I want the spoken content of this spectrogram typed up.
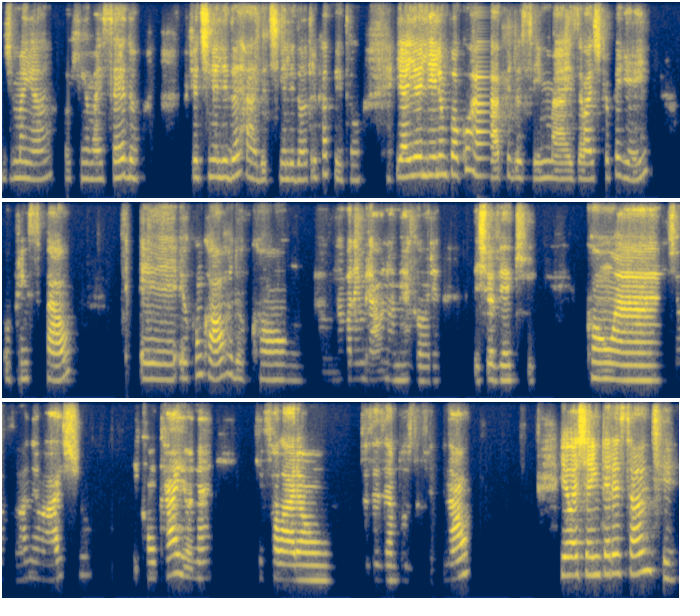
de manhã, um pouquinho mais cedo, porque eu tinha lido errado, eu tinha lido outro capítulo. E aí eu li ele um pouco rápido, assim, mas eu acho que eu peguei o principal. É, eu concordo com. Não vou lembrar o nome agora, deixa eu ver aqui. Com a Giovana, eu acho, e com o Caio, né? Que falaram dos exemplos do final. E eu achei interessante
